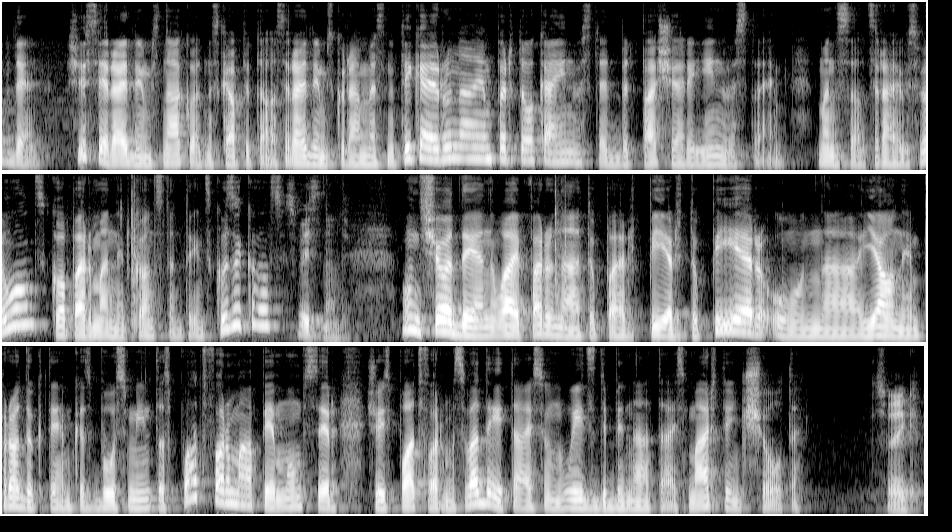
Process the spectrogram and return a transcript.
Labdien! Šis ir raidījums Nākotnes kapitāls. Raidījums, kurā mēs ne tikai runājam par to, kā investēt, bet paši arī investējam. Mani sauc Raivis Vilons, kopā ar mani ir Konstantīns Kuzikovs. Sveicināti! Un šodien, lai parunātu par peer-to-peer un uh, jauniem produktiem, kas būs Mintos platformā, pie mums ir šīs platformas vadītājs un līdzdibinātājs Mārtiņš Šulte. Sveiki!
